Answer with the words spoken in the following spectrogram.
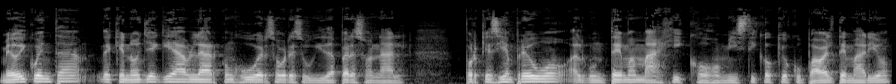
me doy cuenta de que no llegué a hablar con Huber sobre su vida personal, porque siempre hubo algún tema mágico o místico que ocupaba el temario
